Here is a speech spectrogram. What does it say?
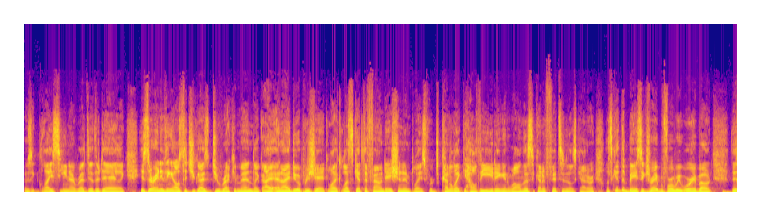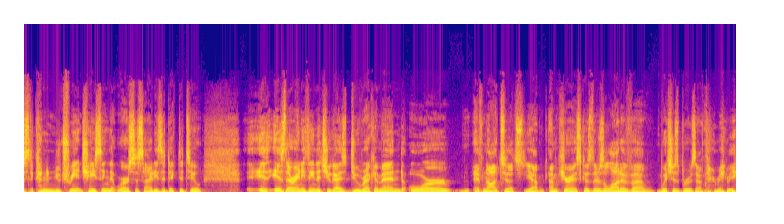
Was it glycine? I read the other day. Like, is there anything else that you guys do recommend? Like, I and I do appreciate like let's get the foundation in place for kind of like healthy eating and wellness. It kind of fits into those categories. Let's get the basics right before we worry about this kind of nutrient chasing that our society's addicted to. Is, is there anything that you guys do recommend, or if not, to that's yeah, I'm, curious because there's a lot of uh, witches brews out there, maybe.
